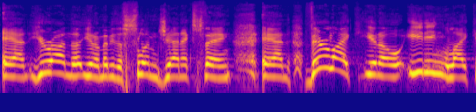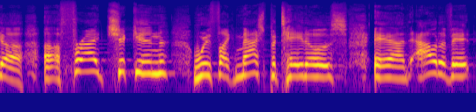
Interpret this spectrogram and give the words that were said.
and you're on the, you know, maybe the Slim Genics thing and they're like, you know, eating like a, a fried chicken with like mashed potatoes and out of it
